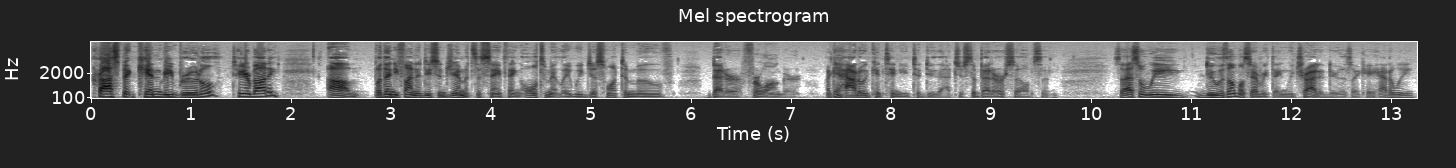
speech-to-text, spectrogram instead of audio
CrossFit can be brutal to your body. Um, but then you find a decent gym, it's the same thing. Ultimately, we just want to move better for longer. Like, how do we continue to do that just to better ourselves? And so that's what we do with almost everything we try to do. Is like, hey, how do we,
